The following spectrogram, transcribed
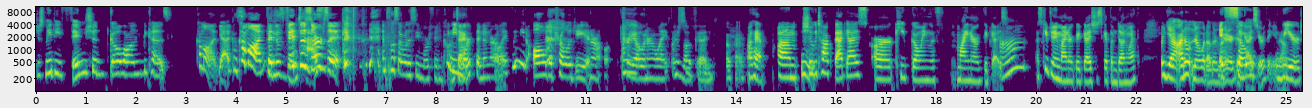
just maybe Finn should go along because, come on, yeah. Because come on, Finn is Finn fantastic. deserves it. and plus, I want to see more Finn We need more Finn in our life. We need all the trilogy in our trio in our life. They're so good. Okay. Okay. Um, Ooh. should we talk bad guys or keep going with minor good guys? Um. Let's keep doing minor good guys just to get them done with. Yeah, I don't know what other minor It's good so guys you're thinking about. Weird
